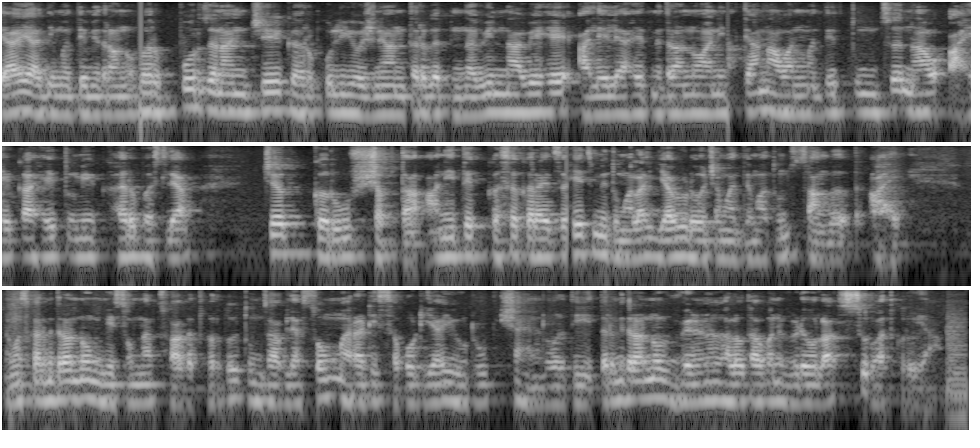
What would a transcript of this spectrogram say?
त्या यादीमध्ये मित्रांनो भरपूर जणांचे घरकुल योजनेअंतर्गत नवीन नावे हे आलेले आहेत मित्रांनो. आणि त्या नावांमध्ये तुमचं नाव आहे का हे तुम्ही घर बसल्या चेक करू शकता. आणि ते कसं करायचं हेच मी तुम्हाला या व्हिडिओच्या माध्यमातून सांगत आहे. नमस्कार मित्रांनो मी सोमनाथ स्वागत करतो तुमचं आपल्या सोम मराठी सपोर्ट या यूट्यूब चॅनलवरती तर मित्रांनो वेळ न घालवता आपण व्हिडिओला सुरुवात करूया.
